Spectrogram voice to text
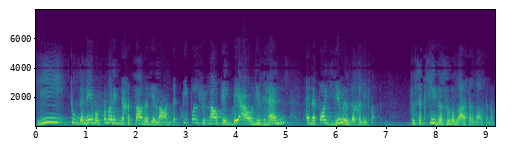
he took the name of Umar ibn Khattab that people should now take bay'ah on his hands and appoint him as the Khalifa to succeed Rasulullah sallallahu.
